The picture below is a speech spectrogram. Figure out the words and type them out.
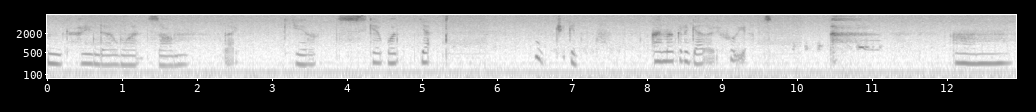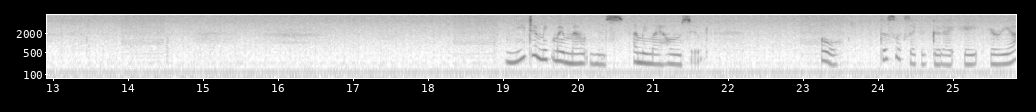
I kinda want some, but can't get one yet. Ooh, chicken. I'm not gonna gather food yet. um. Need to make my mountains, I mean my home suit. Oh, this looks like a good area.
